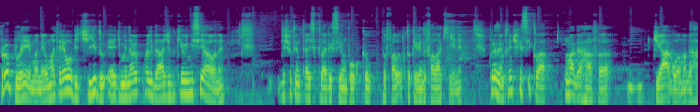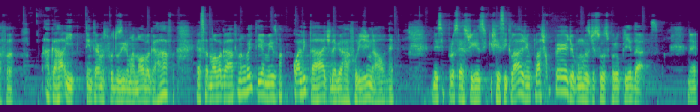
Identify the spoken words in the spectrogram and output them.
problema, né? O material obtido é de menor qualidade do que o inicial, né? Deixa eu tentar esclarecer um pouco o que eu tô, tô querendo falar aqui, né? Por exemplo, se a gente reciclar uma garrafa de água, uma garrafa e tentarmos produzir uma nova garrafa, essa nova garrafa não vai ter a mesma qualidade da garrafa original, né? Nesse processo de reciclagem, o plástico perde algumas de suas propriedades né?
